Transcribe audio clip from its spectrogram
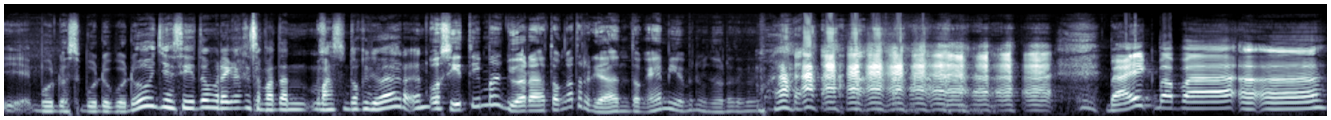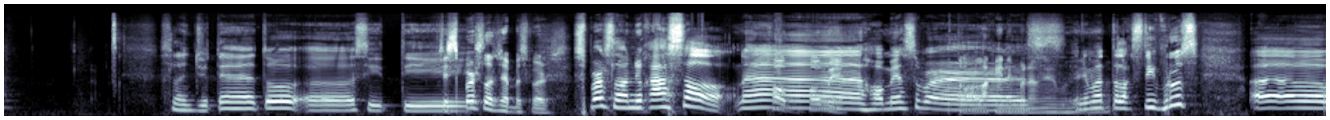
ya bodoh sebodoh-bodohnya sih itu mereka kesempatan emas untuk juara kan. Oh City mah juara atau enggak tergantung MU menurut gue. Baik Bapak, eh, eh. Selanjutnya tuh eh, City Si Spurs lawan siapa Spurs? Spurs lawan Newcastle. Nah, Home- home ya? home Spurs. Telak ini menangnya Ini mah telak Steve Bruce eh,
